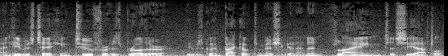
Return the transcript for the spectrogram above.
and he was taking two for his brother. He was going back up to Michigan and then flying to Seattle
